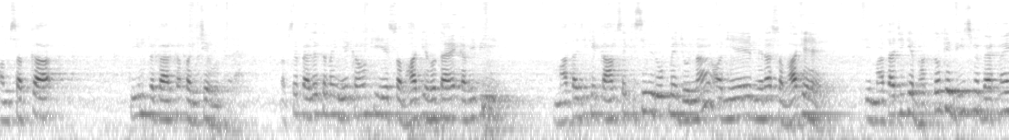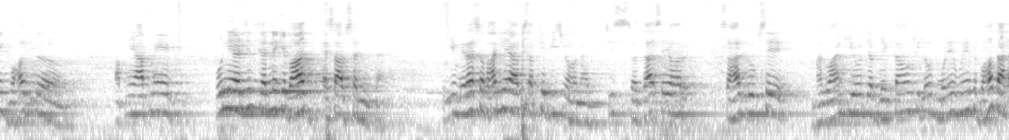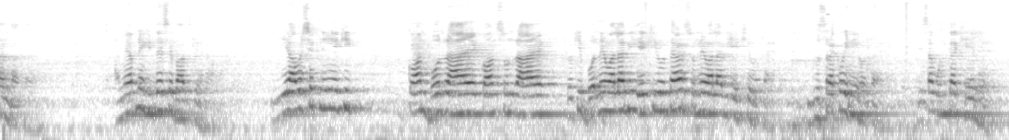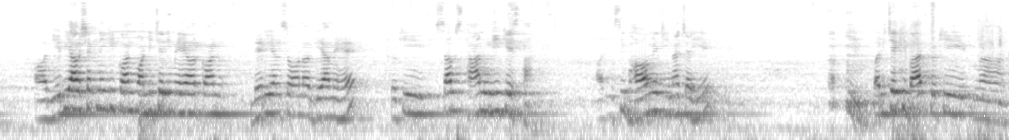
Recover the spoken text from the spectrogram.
हम सबका तीन प्रकार का परिचय होता है। सबसे पहले तो मैं ये कहूँ कि ये सौभाग्य होता है कभी भी माता जी के काम से किसी भी रूप में जुड़ना और ये मेरा सौभाग्य है कि माता जी के भक्तों के बीच में बैठना एक बहुत अपने आप में पुण्य अर्जित करने के बाद ऐसा अवसर मिलता है। ये मेरा सौभाग्य है आप सबके बीच में होना। जिस श्रद्धा से और सहज रूप से भगवान की ओर जब देखता हूँ कि लोग मुड़े हुए हैं तो बहुत आनंद आता है। मैं अपने हृदय से बात कह रहा हूँ। ये आवश्यक नहीं है कि कौन बोल रहा है, कौन सुन रहा है, क्योंकि तो बोलने वाला भी एक ही होता है और सुनने वाला भी एक ही होता है। दूसरा कोई नहीं होता है। ये सब उनका खेल है। और ये भी आवश्यक नहीं कि कौन पांडिचेरी में है और कौन डेरियन सोन और गया में है, क्योंकि तो सब स्थान उन्हीं के स्थान और इसी भाव में जीना चाहिए। परिचय की बात, क्योंकि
